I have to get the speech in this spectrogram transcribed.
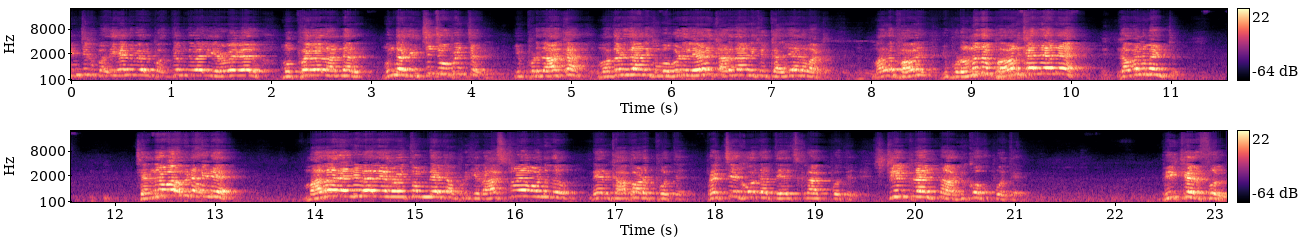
ఇంటికి పదిహేను వేలు పద్దెనిమిది వేలు ఇరవై వేలు ముప్పై వేలు అన్నారు. ముందు అది ఇచ్చి చూపించండి. ఇప్పుడు దాకా మొదటి దానికి మొగుడు లేడు కడదానికి కళ్యాణం అట. మళ్ళీ పవన్ ఇప్పుడు ఉన్నది పవన్ కళ్యాణే గవర్నమెంట్. చంద్రబాబు నాయుడే. మళ్ళా రెండు వేల ఇరవై తొమ్మిది అప్పటికి రాష్ట్రమే ఉండదు. నేను కాపాడకపోతే ప్రత్యేక హోదా తెలుసుకురాకపోతే స్టీల్ ప్లాంట్ అడ్డుకోకపోతే. Be careful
